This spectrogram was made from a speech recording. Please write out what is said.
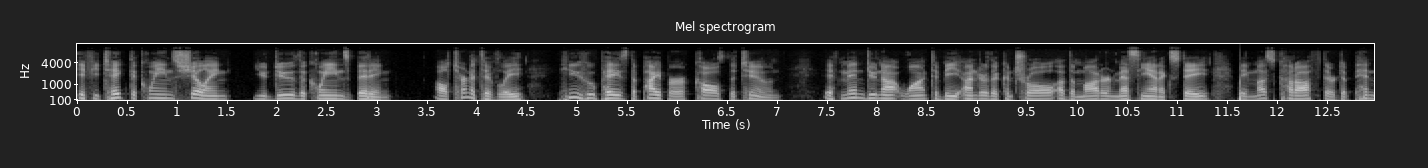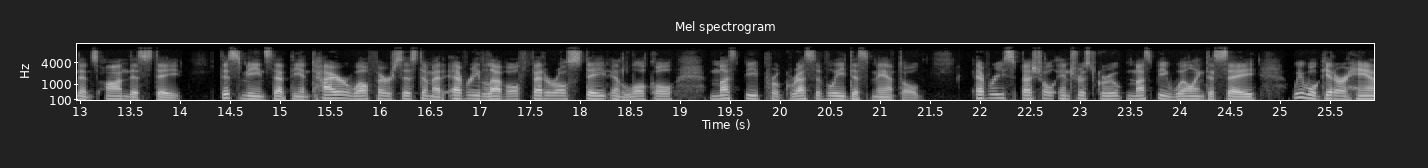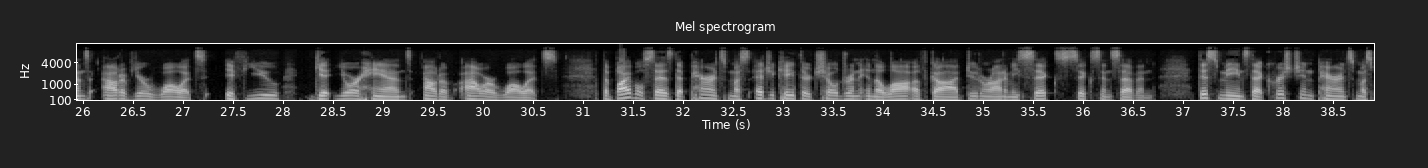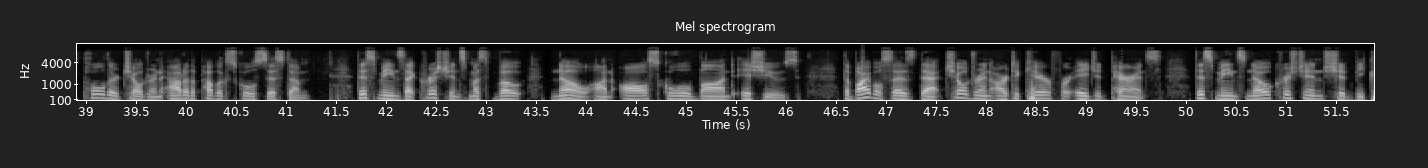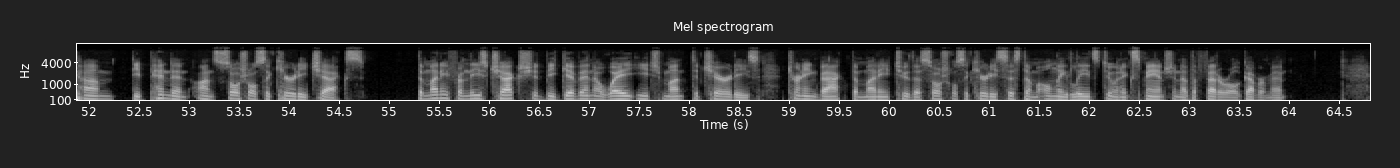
If you take the queen's shilling, you do the queen's bidding. Alternatively, he who pays the piper calls the tune. If men do not want to be under the control of the modern messianic state, they must cut off their dependence on this state. This means that the entire welfare system at every level, federal, state, and local, must be progressively dismantled every special interest group must be willing to say, we will get our hands out of your wallets if you get your hands out of our wallets. The Bible says that parents must educate their children in the law of God, Deuteronomy 6, 6, and 7. This means that Christian parents must pull their children out of the public school system. This means that Christians must vote no on all school bond issues. The Bible says that children are to care for aged parents. This means no Christian should become dependent on Social Security checks. The money from these checks should be given away each month to charities. Turning back the money to the Social Security system only leads to an expansion of the federal government.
